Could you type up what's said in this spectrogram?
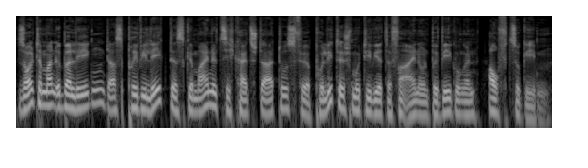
sollte man überlegen, das Privileg des Gemeinnützigkeitsstatus für politisch motivierte Vereine und Bewegungen aufzugeben.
